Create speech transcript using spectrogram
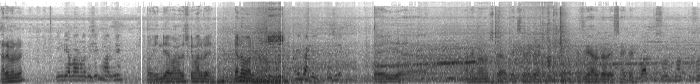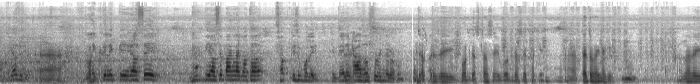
কারে মারবে? ইন্ডিয়া বাংলাদেশে মারবে? ও ইন্ডিয়া বাংলাদেশকে মারবে? কেন মারবে? দিন রাখি বসে তো এই মানে মানুষটা দেখছেন যে জিয়ারোটার এই সাইডে ঠিক আছে? লিখতে লিখতে এর আছে। মুখ দিয়ে আছে বাংলা কথা সব কিছু বলে কিন্তু এর কাজ হচ্ছে অন্যরকম যে এই বট গাছটা আছে এই বট গাছে থাকে তাই তো ভাই নাকি? আপনার এই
